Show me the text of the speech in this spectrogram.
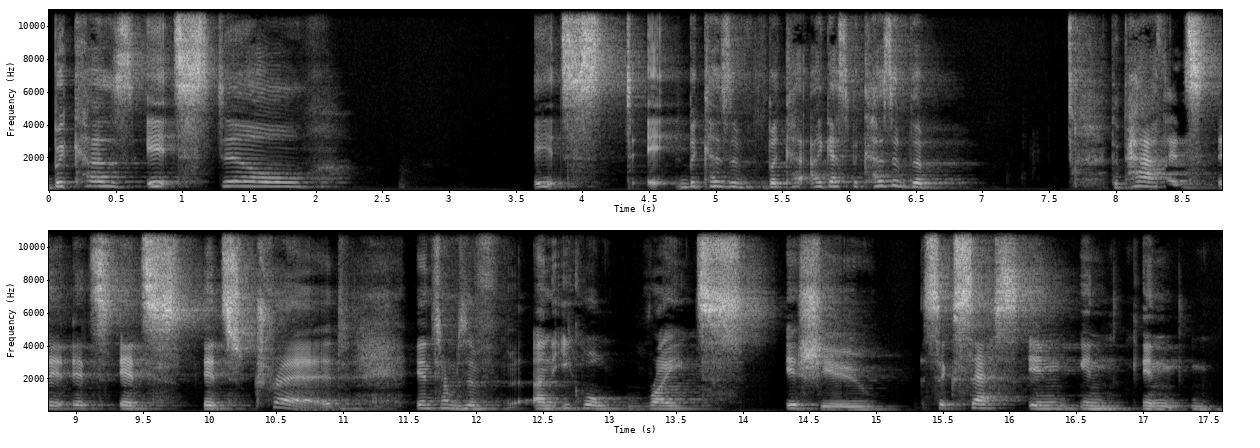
because it's still it's it, because of because I guess because of the the path it's it, it's it's it's tread in terms of an equal rights issue success in in in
